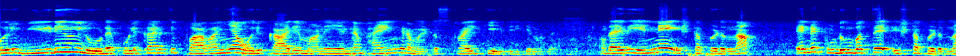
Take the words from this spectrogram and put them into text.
ഒരു വീഡിയോയിലൂടെ പുള്ളിക്കാരത്തി പറഞ്ഞ ഒരു കാര്യമാണ് എന്നെ ഭയങ്കരമായിട്ട് സ്ട്രൈക്ക് ചെയ്തിരിക്കുന്നത്. അതായത് എന്നെ ഇഷ്ടപ്പെടുന്ന എന്റെ കുടുംബത്തെ ഇഷ്ടപ്പെടുന്ന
